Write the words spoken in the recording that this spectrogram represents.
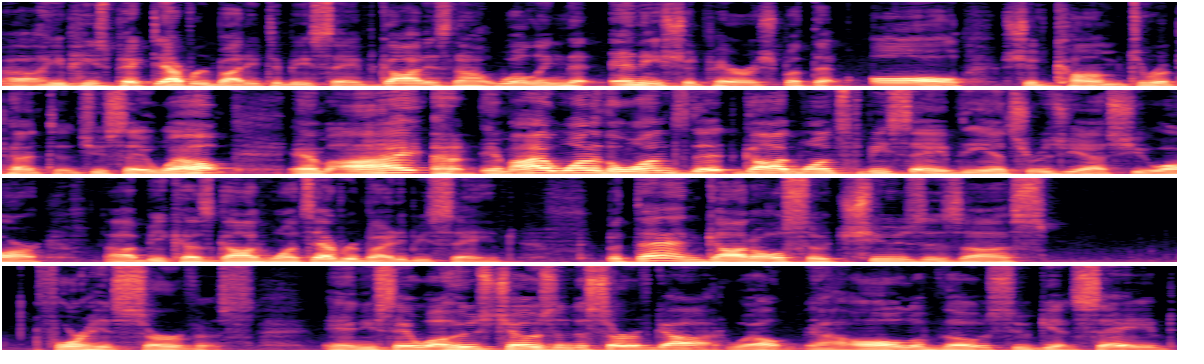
Uh, he, he's picked everybody to be saved. God is not willing that any should perish, but that all should come to repentance. You say, "Well, am I am I one of the ones that God wants to be saved?" The answer is yes, you are, uh, because God wants everybody to be saved. But then God also chooses us for His service. And you say, "Well, who's chosen to serve God?" Well, all of those who get saved.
